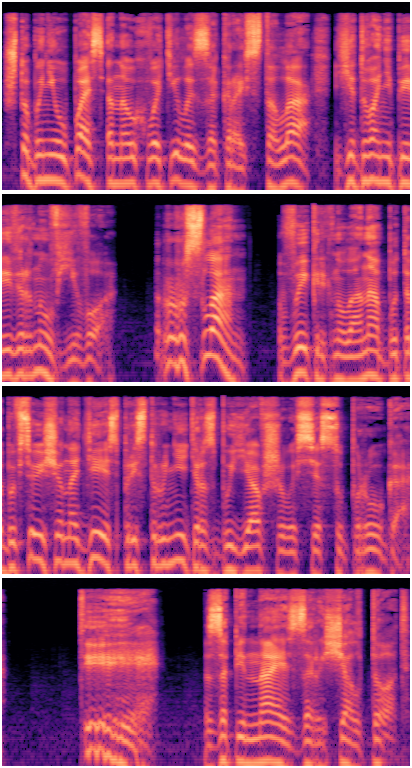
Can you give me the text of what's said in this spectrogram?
чтобы не упасть, она ухватилась за край стола, едва не перевернув его. «Руслан!» Выкрикнула она, будто бы все еще надеясь приструнить разбуявшегося супруга. «Ты!» – запинаясь, зарычал тот.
